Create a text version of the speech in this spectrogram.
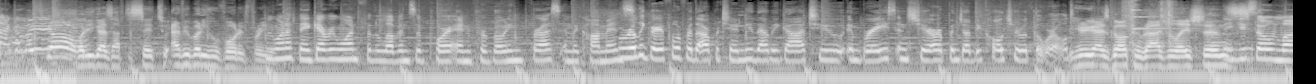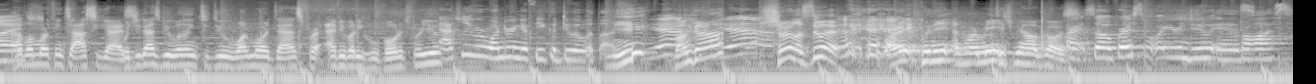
Can come in? Yeah, come Let's in. go. What do you guys have to say to everybody who voted for you? We want to thank everyone for the love and support and for voting for us in the comments. We're really grateful for the opportunity that we got to embrace and share our Punjabi culture with the world. Here you guys go. Congratulations. Thank you so much. I have one more thing to ask you guys. Would you guys be willing to do one more dance for everybody who voted for you? Actually, we're wondering if you could do it with us. Me? Yeah. Bhangra? Yeah. Sure, let's do it. All right, Puneet and Harmeet, teach me how it goes. All right, so first what you're gonna do is cross,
